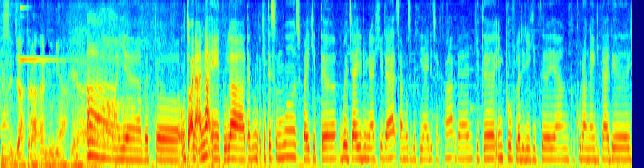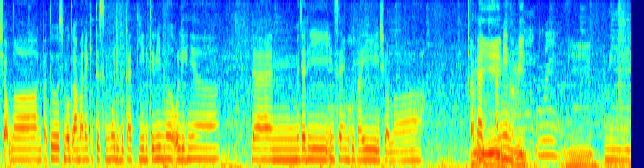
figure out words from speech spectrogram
Kesejahteraan dunia akhirat. Ah, ya betul. Untuk anak-anak yang itulah, tapi untuk kita semua supaya kita berjaya dunia akhirat sama seperti yang Aida cakap dan kita improve lah diri kita yang kekurangan yang kita ada insya-Allah. Lepas tu semoga amalan kita semua diberkati, diterima olehnya dan menjadi insan yang lebih baik insya-Allah. Kan? Amin. Amin. Amin. Amin. Amin. Amin.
